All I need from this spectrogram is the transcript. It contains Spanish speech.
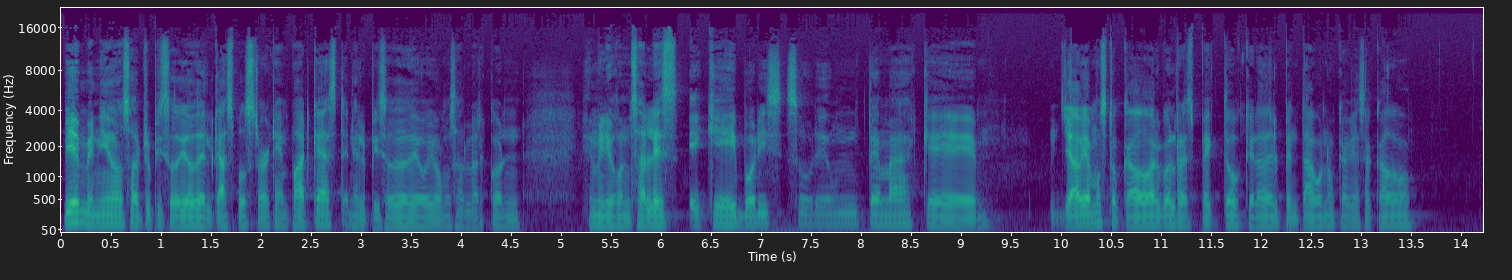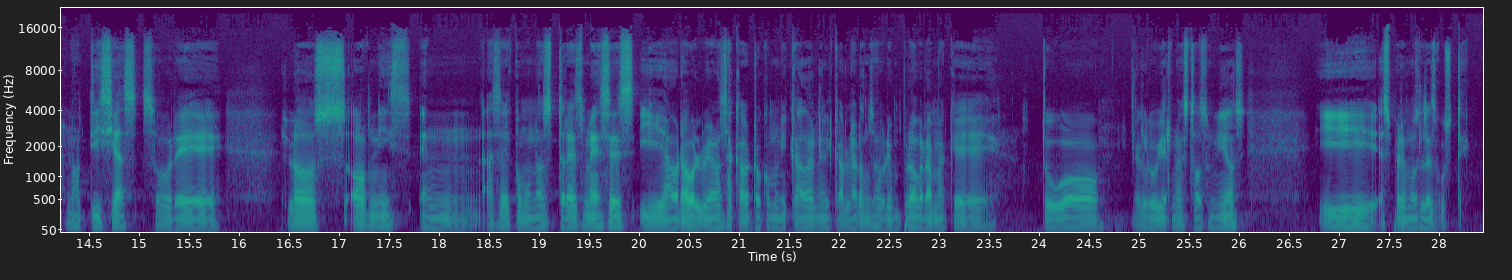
Bienvenidos a otro episodio del Gospel Story Time Podcast. En el episodio de hoy vamos a hablar con Emilio González, a.k.a. Boris, sobre un tema que ya habíamos tocado algo al respecto, que era del Pentágono, que había sacado noticias sobre los ovnis en hace como unos tres meses y ahora volvieron a sacar otro comunicado en el que hablaron sobre un programa que tuvo el gobierno de Estados Unidos y esperemos les guste.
